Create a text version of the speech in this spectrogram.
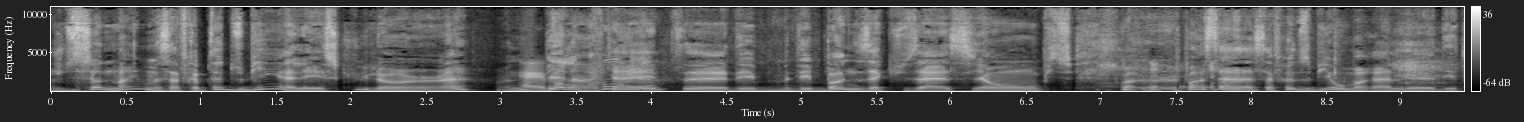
Je dis ça de même, mais ça ferait peut-être du bien à la SQ, là, hein? une Un belle bon coup, enquête, euh, des, des bonnes accusations. puis je pense que ça, ça ferait du bien au moral euh, des troupes.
